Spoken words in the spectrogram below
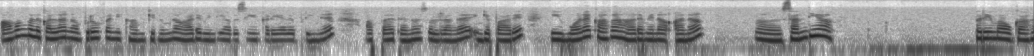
அவங்களுக்கெல்லாம் நான் ப்ரூவ் பண்ணி காமிக்கணும்னு ஆட வேண்டிய அவசியம் கிடையாது அப்படின்னு அப்போ தானே சொல்கிறாங்க இங்கே பாரு நீ உனக்காக ஆட வேணாம். ஆனால் சந்தியா பெரியம்மாவுக்காக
